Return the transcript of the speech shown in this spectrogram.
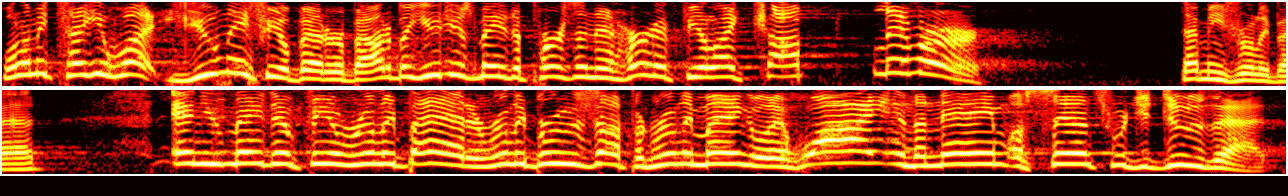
Well, let me tell you what. You may feel better about it, but you just made the person that heard it feel like chopped liver. That means really bad. And you've made them feel really bad and really bruised up and really mangled. And why in the name of sense would you do that?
